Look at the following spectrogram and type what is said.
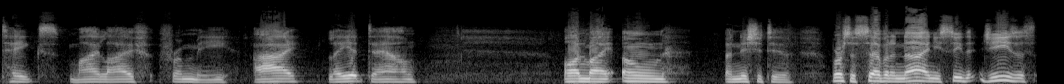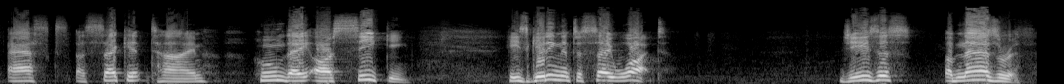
takes my life from me. I lay it down on my own initiative verses 7 and 9, you see that Jesus asks a second time whom they are seeking. He's getting them to say what? Jesus of Nazareth.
